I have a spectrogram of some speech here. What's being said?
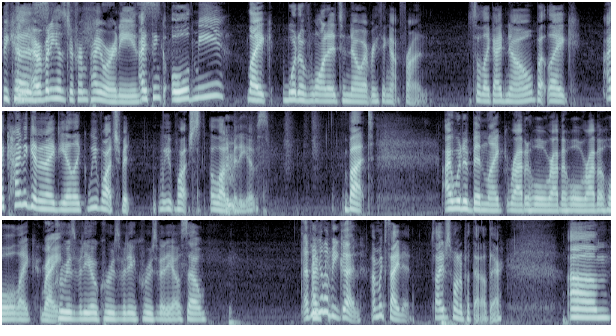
Because And everybody has different priorities. I think old me like would have wanted to know everything up front. So like I'd know, but like I kind of get an idea. Like we've watched it, we've watched a lot of videos, but I would have been like rabbit hole, rabbit hole, rabbit hole, like Right. cruise video, cruise video, cruise video. So I think I've- it'll be good. I'm excited. So I just want to put that out there. Um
